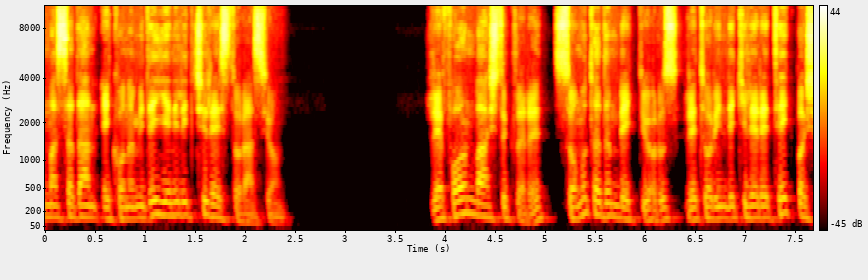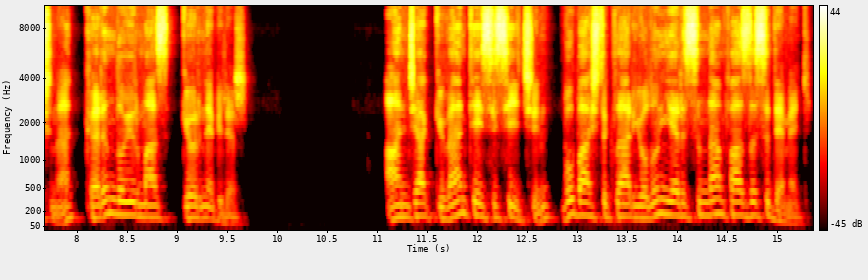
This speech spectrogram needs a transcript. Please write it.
Masa'dan ekonomide yenilikçi restorasyon. Reform başlıkları, somut adım bekliyoruz, retorindekilere tek başına, karın doyurmaz, görünebilir. Ancak güven tesisi için bu başlıklar yolun yarısından fazlası demek.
